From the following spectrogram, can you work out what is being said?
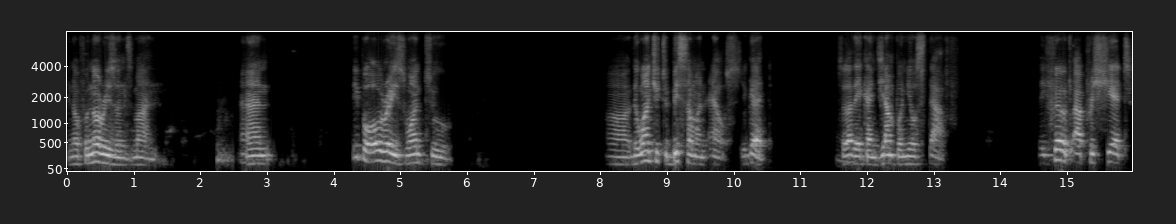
know, for no reasons, man. And people always want to uh, they want you to be someone else, you get, so that they can jump on your stuff. They fail to appreciate,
